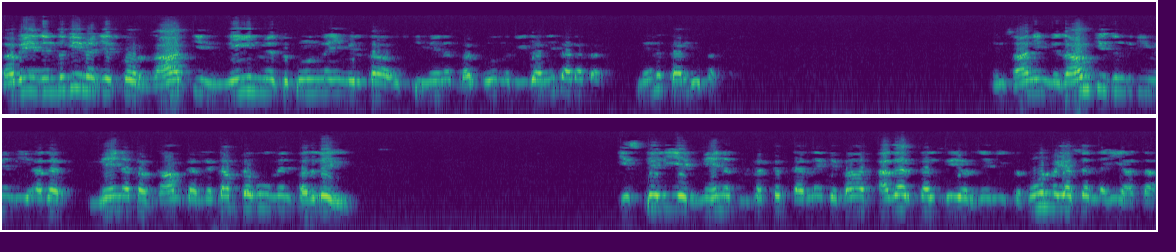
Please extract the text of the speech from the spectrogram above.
کبھی زندگی میں جس کو رات کی نیند میں سکون نہیں ملتا، اس کی محنت بھرپور نتیجہ نہیں پیدا کر محنت کر ہی سکتا۔ انسانی نظام کی زندگی میں بھی اگر محنت اور کام کر لے، تب تک وہ من بدلے ہی اس کے لیے محنت مشقت کرنے کے بعد اگر قلبی اور ذہنی سکون میسر نہیں آتا،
